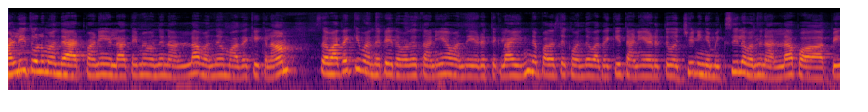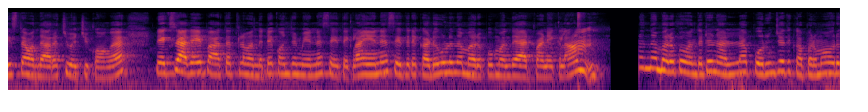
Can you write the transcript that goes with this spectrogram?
மல்லித்தூளும் வந்து ஆட் பண்ணி எல்லாத்தையுமே வந்து நல்லா வந்து வதக்கிக்கலாம். ஸோ வதக்கி வந்துட்டு இதை வந்து தனியாக வந்து எடுத்துக்கலாம். இந்த பதத்துக்கு வந்து வதக்கி தனியாக எடுத்து வச்சு நீங்கள் மிக்சியில் வந்து நல்லா பேஸ்ட்டாக வந்து அரைச்சி வச்சுக்கோங்க. நெக்ஸ்ட் அதே பாத்திரத்தில் வந்துட்டு கொஞ்சம் எண்ணெய் சேர்த்துக்கலாம். எண்ணெய் சேர்த்துட்டு கடுகுளுந்த மறுப்பும் வந்து ஆட் பண்ணிக்கலாம். உளுந்த பருப்பு வந்துட்டு நல்லா பொரிஞ்சதுக்கு அப்புறமா ஒரு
